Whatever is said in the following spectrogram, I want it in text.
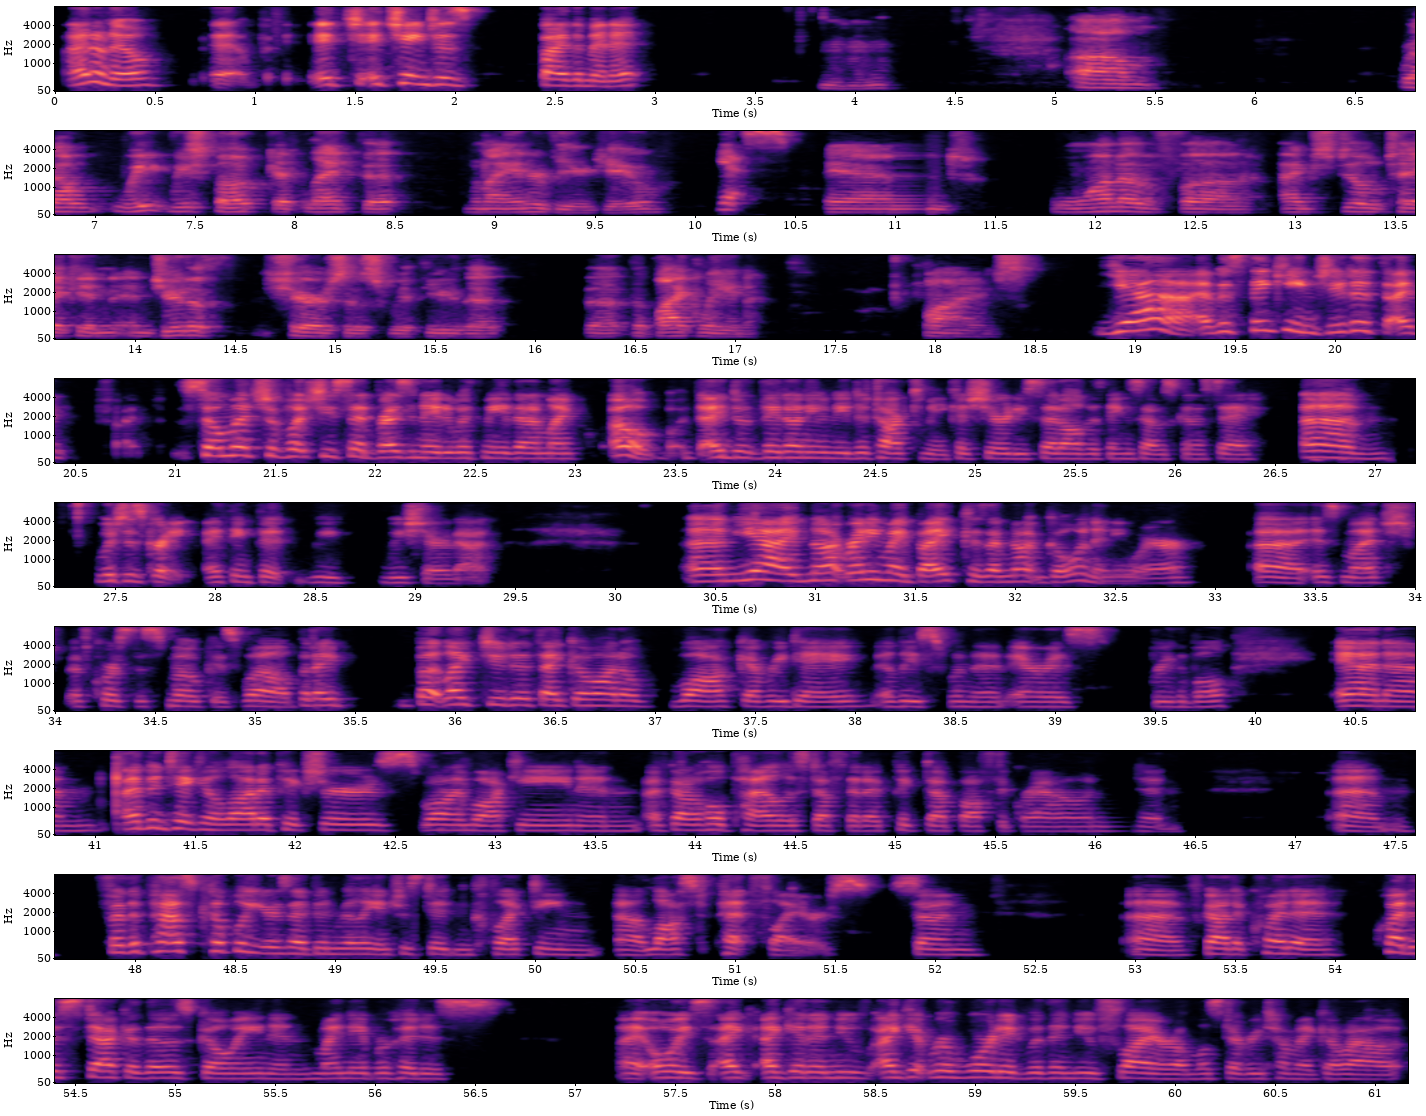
I don't know. It it changes by the minute. Mm-hmm. Um, well, we we spoke at length that when I interviewed you. Yes. And one of uh, I'm still taking, and Judith shares this with you that the the bike lane finds. Yeah, I was thinking Judith. I so much of what she said resonated with me that I'm like, oh, I don't, they don't even need to talk to me because she already said all the things I was going to say, um, which is great. I think that we we share that. Um, yeah, I'm not riding my bike because I'm not going anywhere uh, as much. Of course, the smoke as well. But I, but like Judith, I go on a walk every day, at least when the air is breathable. And um, I've been taking a lot of pictures while I'm walking, and I've got a whole pile of stuff that I picked up off the ground. And um, for the past couple years, I've been really interested in collecting uh, lost pet flyers. So I'm, uh, I've got a quite a quite a stack of those going, and my neighborhood is. I always I, I get a new I get rewarded with a new flyer almost every time I go out.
